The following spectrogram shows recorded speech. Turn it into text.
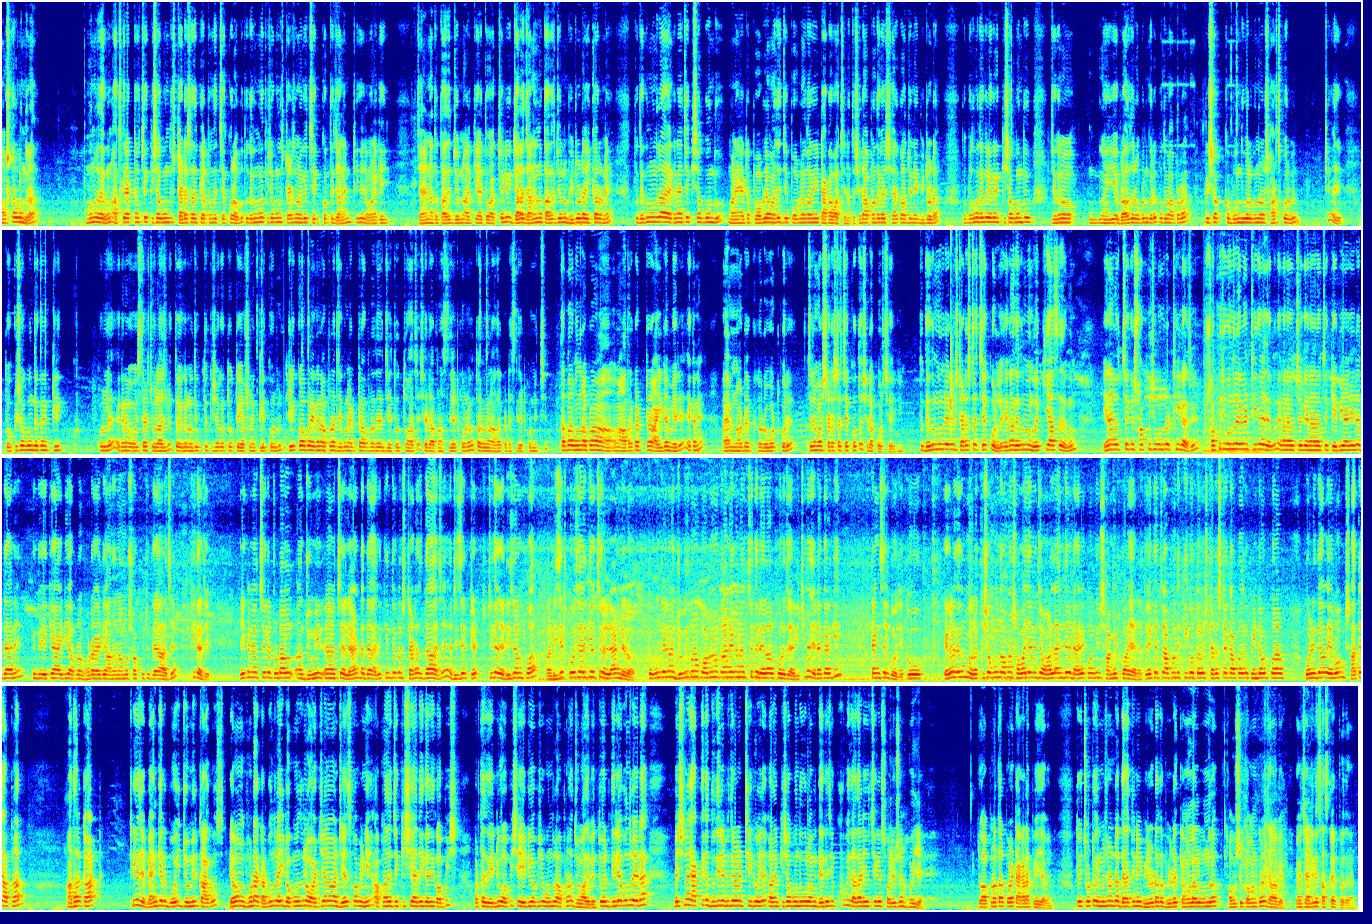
নমস্কার বন্ধুরা। বন্ধুরা দেখুন আজকের একটা হচ্ছে কৃষক বন্ধু স্ট্যাটাস আজকে আপনাদের চেক করাবো। তো দেখুন কৃষক বন্ধু স্ট্যাটাস অনেকে চেক করতে জানেন ঠিক আছে? অনেকেই জানেন না তো তাদের জন্য আর কি তো অ্যাকচুয়ালি যারা জানেন না তাদের জন্য ভিডিওটা এই কারণে। তো দেখুন বন্ধুরা এখানে আছে কৃষক বন্ধু মানে একটা প্রবলেম আছে যে প্রবলেমের কারণে টাকা পাচ্ছে না। তো সেটা আপনাদের কাছে শেয়ার করার জন্য এই ভিডিওটা। তো প্রথমে দেখুন এখানে কৃষক বন্ধু যেখানে উম, ইয়ে ব্রাউজার ওপেন করে প্রথমে আপনারা কৃষক বন্ধু বলে বন্ধুরা সার্চ করবেন ঠিক আছে? তো কৃষক বন্ধু এখানে ক্লিক করলে এখানে ওয়েবসাইট চলে আসবে। তো এখানে নথিভুক্ত কৃষকের তথ্য এই অপশনে ক্লিক করবেন। ক্লিক করার পর এখানে আপনার যে কোনো একটা আপনাদের যে তথ্য আছে, সেটা আপনার সিলেক্ট করে নেবেন। তবে এখানে আধার কার্ডটা সিলেক্ট করে নিচ্ছে। তারপর বন্ধুরা আপনারা আমার আধার কার্ডটার আইডিটা মেরে এখানে I am not a robot করে যেরকম স্ট্যাটাসটা চেক করতে সেটা করছে আর কি। তো দেখুন বন্ধুরা, এখানে স্ট্যাটাসটা চেক করলে, এখানে দেখুন বন্ধুরা কী আসছে দেখুন। এনার হচ্ছে কি সব কিছু বন্ধুরা ঠিক আছে। সব কিছু বন্ধুরা এখানে ঠিক আছে দেখুন। এখানে হচ্ছে কি এনার হচ্ছে কেবি আইডিটা দেওয়া নেই। কিন্তু একে আইডি আপনার ভোটার আইডি আধার নম্বর সব কিছু দেওয়া আছে। ঠিক আছে। এখানে হচ্ছে কি টোটাল জমির হচ্ছে ল্যান্ডটা দেওয়া আছে, কিন্তু এখানে স্ট্যাটাস দেওয়া আছে রিজেক্টেড ঠিক আছে? রিজন ফর মানে রিজেক্ট করেছে আর কি হচ্ছে ল্যান্ড এরর তো বন্ধু এখানে জমির কোনো প্রবলেমের কারণে এখানে হচ্ছে কি এরর করেছে আর কি, ঠিক আছে? এটাকে আর কি ক্যান্সেল করেছে। তো এখানে দেখুন বন্ধুরা, কৃষক বন্ধু, আপনারা সবাই জানেন যে অনলাইন থেকে ডাইরেক্ট কোনো কিছু সাবমিট করা যায় না। তো এক্ষেত্রে আপনাদের কী করতে হবে? স্ট্যাটাসটাকে আপনাদেরকে প্রিন্ট আউট করার, করে নিতে হবে এবং সাথে আপনার আধার কার্ড ঠিক আছে? ব্যাংকের বই, জমির কাগজ এবং ভোটার কার্ড। বন্ধুরা, এই ডকুমেন্টসগুলো অরিজিনাল এবং জেস কপি নিয়ে আপনাদের যে কৃষি আধিকারিক অফিস অর্থাৎ এডিও অফিস সেই এডিও অফিসে বন্ধুরা আপনারা জমা দেবেন। তো দিলে বন্ধুরা এটা বেশি নয়, এক থেকে দুদিনের ভিতরে ঠিক হয়ে যায়, কারণ কৃষক বন্ধুগুলো আমি দেখেছি, খুবই তাড়াতাড়ি হচ্ছে গিয়ে সলিউশন হয়ে যায়। তো আপনারা তারপরে টাকাটা পেয়ে যাবেন। তো এই ছোটো ইনভেশনটা দেওয়ার জন্য এই ভিডিওটা, তো ভিডিওটা কেমন লাগল বন্ধুরা? অবশ্যই কমেন্ট করে জানাবেন এবং চ্যানেলটিকে সাবস্ক্রাইব করে দেবেন।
